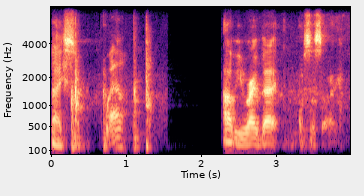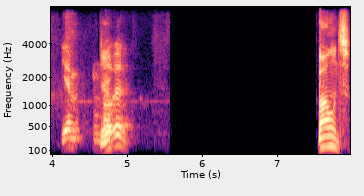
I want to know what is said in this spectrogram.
Nice. Wow. I'll be right back. I'm so sorry. Yeah, m- Yeah. Bones.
